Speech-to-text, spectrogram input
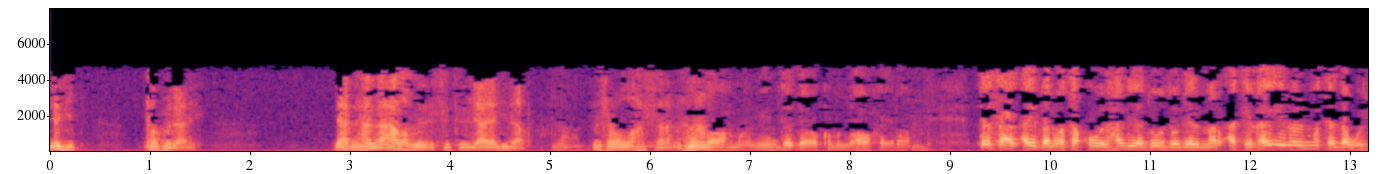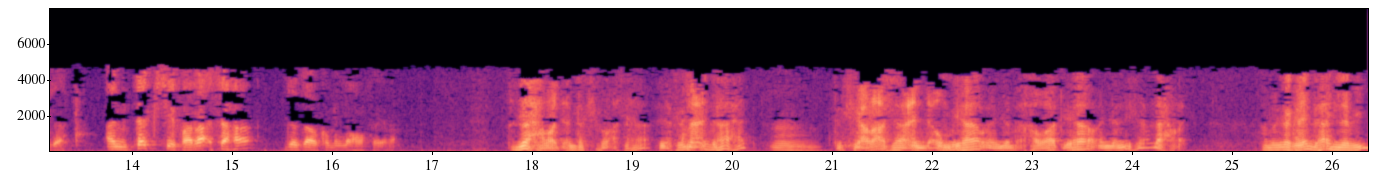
يجب ترك ذلك. لأن هذا أعظم من الستر على الجدار نعم. نسأل الله السلامة. اللهم آمين. جزاكم الله خيرا. تسأل أيضا وتقول هل يجوز للمرأة غير المتزوجة أن تكشف رأسها؟ جزاكم الله خيرا. لا حرج أن تكشف رأسها إذا كان ما عندها أحد. تكشف رأسها عند أمها وعند أخواتها وعند النساء لا حرج. أما إذا كان عندها أجنبي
